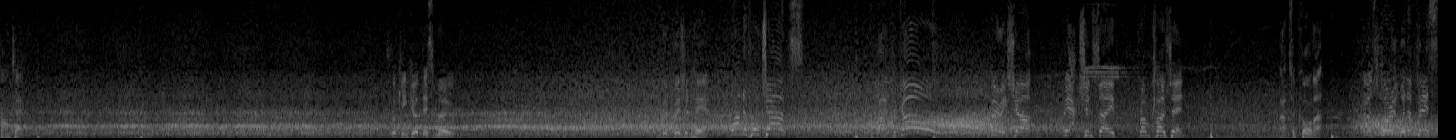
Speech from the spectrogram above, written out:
Kanté. It's looking good, this move. Good vision here. Wonderful chance! Going for goal! Very sharp. Reaction save from close in. That's a corner. Goes for it with a fist.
